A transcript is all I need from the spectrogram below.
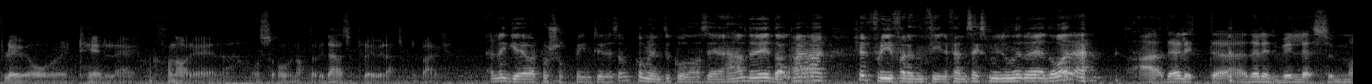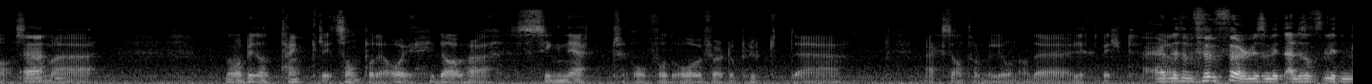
fløy vi over til eh, Kanariøyene, og så overnatta vi der, og så fløy vi rett opp til Bergen. Er det gøy å være på shoppingtur, liksom? Kommer hjem til kona og sier Hæ, du, i dag har jeg kjørt fly for en 4-5-6 millioner eh, dollar. jeg». Nei, det er litt, eh, det er litt ville summer som eh, Når man begynner å tenke litt sånn på det Oi, i dag har jeg signert og fått overført og brukt eh, x antall millioner. Det er litt vilt. Liksom, føler du liksom litt, er det sånn liten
